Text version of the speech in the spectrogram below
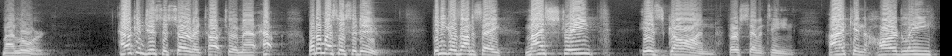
my Lord? How can just a servant talk to a man? How, what am I supposed to do? Then he goes on to say, My strength is gone. Verse 17. I can hardly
